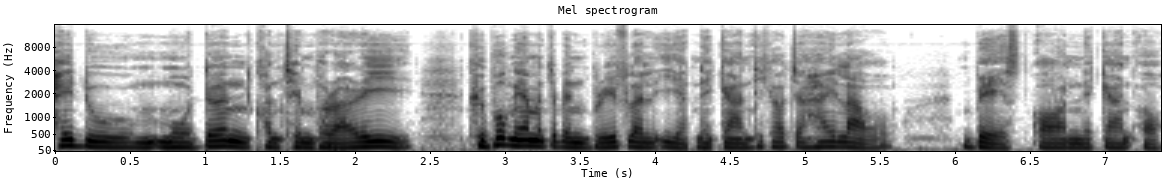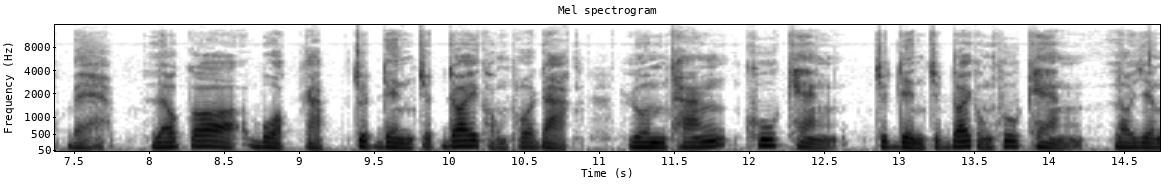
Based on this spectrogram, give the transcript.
ให้ดู modern contemporary คือพวกนี้มันจะเป็น brief รายละเอียดในการที่เขาจะให้เรา based on ในการออกแบบ แล้วก็บวกกับจุดเด่นจุดด้อยของ product รวมทั้งคู่แข่ง จุดเด่นจุดด้อยของคู่แข่ง เรายัง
